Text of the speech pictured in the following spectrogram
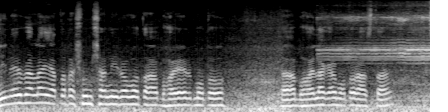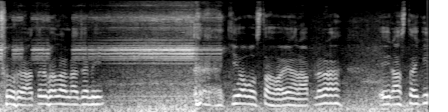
দিনের বেলায় এতটা শুনশান, নিরবতা, ভয়ের মতো ভয় লাগার মতো রাস্তা। তো রাতের বেলা না জানি কি অবস্থা হয়। আর আপনারা এই রাস্তায় কি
